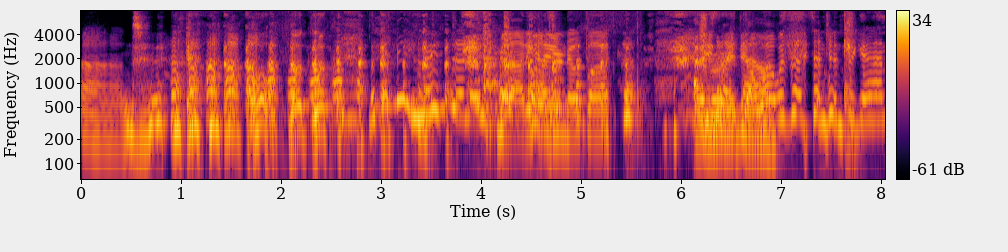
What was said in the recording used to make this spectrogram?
and oh look look. Look at me listening Maddie has her notebook. She's like now what was that sentence again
